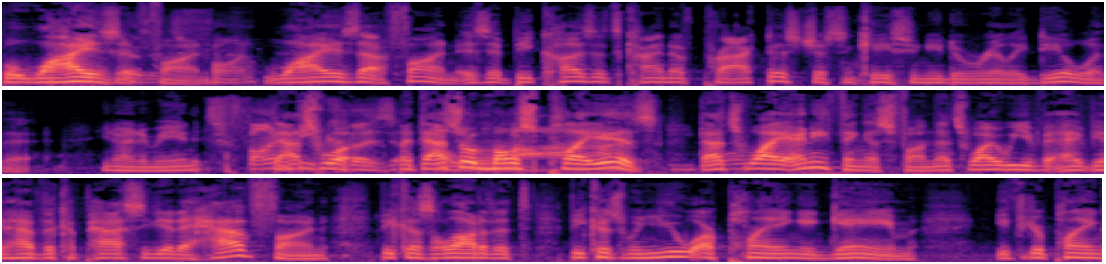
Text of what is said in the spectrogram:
But why is it Because it's fun? fun. Why is that fun? Is it because it's kind of practice just in case you need to really deal with it? You know what I mean? It's fun That's what, but that's what most play is. That's why anything is fun. That's why we have, have the capacity to have fun because a lot of the t- because when you are playing a game, if you're playing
